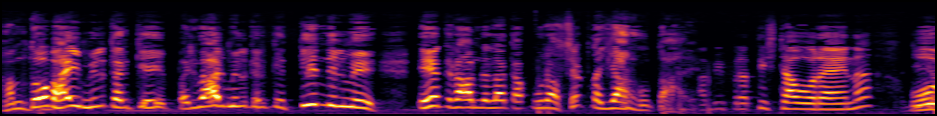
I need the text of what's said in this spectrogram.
हम दो भाई मिल करके परिवार मिल करके तीन दिन में एक रामलला का पूरा सेट तैयार होता है। अभी प्रतिष्ठा हो रहा है ना? वो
